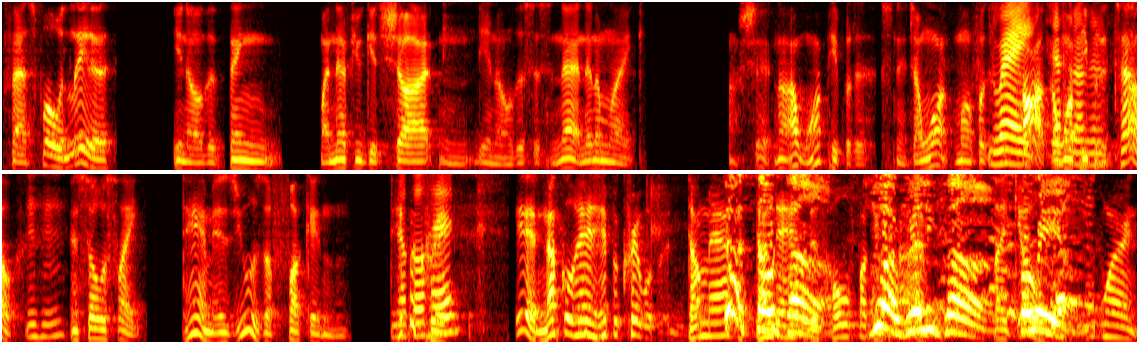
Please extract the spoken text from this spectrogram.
fast forward later, you know, the thing. My nephew gets shot, and you know this, this, and that. And then I'm like, oh shit, no, I want people to snitch. I want motherfuckers Right, to talk. I that's want I was people gonna to s- tell. hmm And so it's like, damn, is you was a fucking Knucklehead. hypocrite. Yeah, knucklehead, hypocrite, dumbass, You are a so dunderhead this dumb. whole fucking You are time. really dumb. like For yo, real. you weren't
